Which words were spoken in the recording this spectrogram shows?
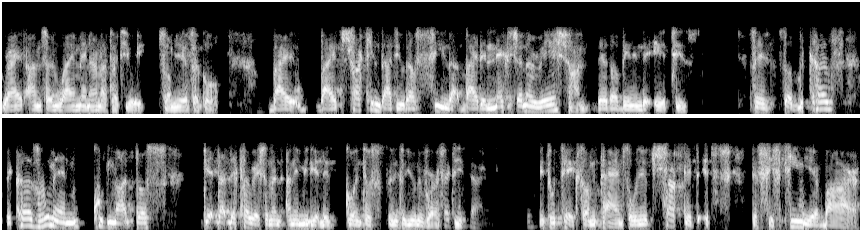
right, answering why men are not at UWI some years ago. By by tracking that, you would have seen that by the next generation, they'd have been in the 80s. So, so because because women could not just get that declaration and, and immediately go into into university, it would take some time. So when you track it, it's the 15 year bar,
